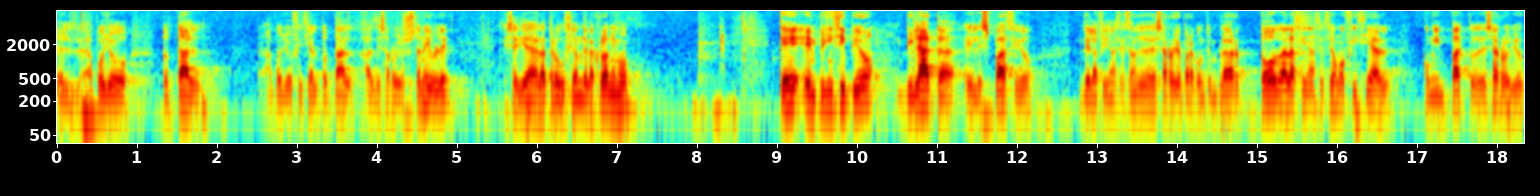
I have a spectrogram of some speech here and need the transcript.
el apoyo total, apoyo oficial total al desarrollo sostenible, que sería la traducción del acrónimo, que en principio dilata el espacio de la financiación de desarrollo para contemplar toda la financiación oficial con impacto de desarrollo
